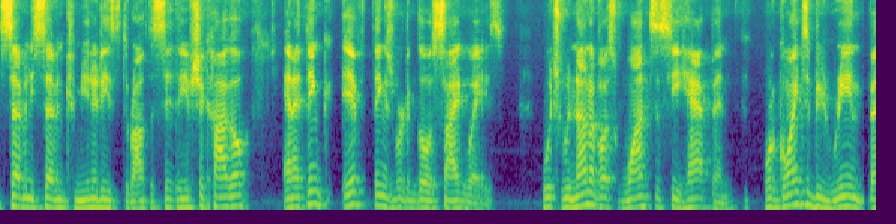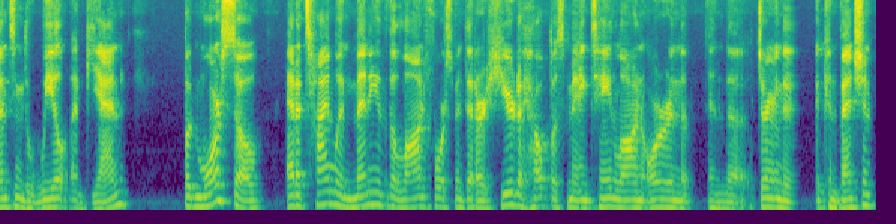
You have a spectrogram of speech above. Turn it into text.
77 communities throughout the city of Chicago. And I think if things were to go sideways, which none of us want to see happen, we're going to be reinventing the wheel again, but more so at a time when many of the law enforcement that are here to help us maintain law and order in the in the during the, the convention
